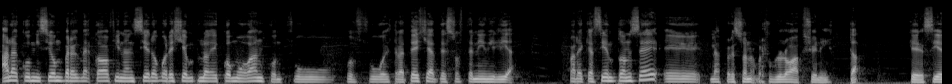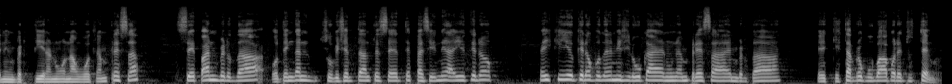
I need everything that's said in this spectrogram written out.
a la Comisión para el Mercado Financiero, por ejemplo, de cómo van con su, con su estrategia de sostenibilidad. Para que así entonces eh, las personas, por ejemplo, los accionistas que deciden invertir en una u otra empresa, sepan, ¿verdad? O tengan suficientes antecedentes para decir, mira, yo quiero, es que yo quiero poner mis lucas en una empresa, en verdad, eh, que está preocupada por estos temas.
